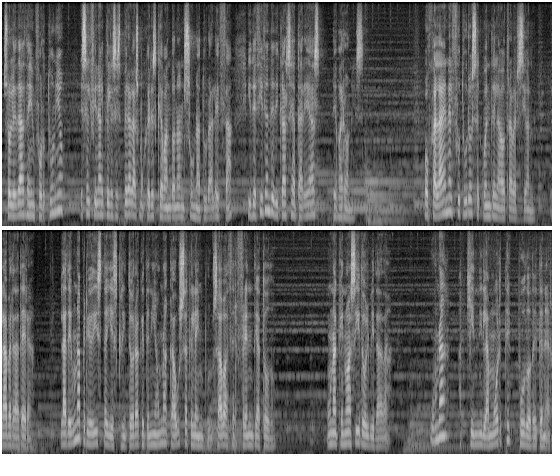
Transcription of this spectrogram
Soledad e infortunio es el final que les espera a las mujeres que abandonan su naturaleza y deciden dedicarse a tareas de varones. Ojalá en el futuro se cuente la otra versión, la verdadera, la de una periodista y escritora que tenía una causa que la impulsaba a hacer frente a todo. Una que no ha sido olvidada. Una a quien ni la muerte pudo detener.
